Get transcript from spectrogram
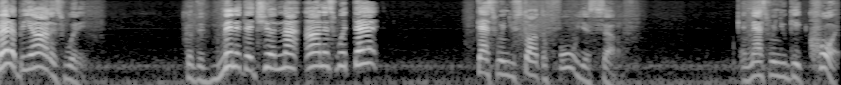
better be honest with it. Because the minute that you're not honest with that, that's when you start to fool yourself. And that's when you get caught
